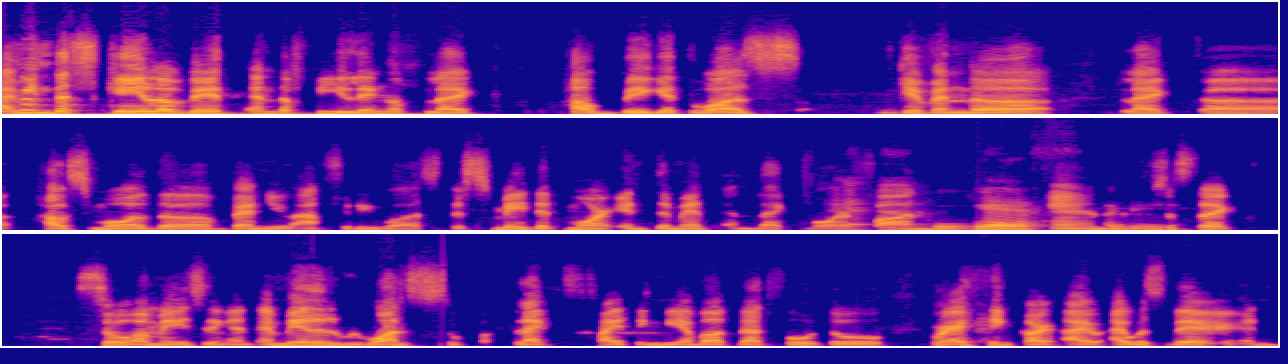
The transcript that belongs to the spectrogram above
I mean, the scale of it and the feeling of like how big it was, given the like uh, how small the venue actually was, just made it more intimate and like more Yeah. fun. Yes. And agree. it's just like so amazing. And Emil once like fighting me about that photo where I think I, I, I was there and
